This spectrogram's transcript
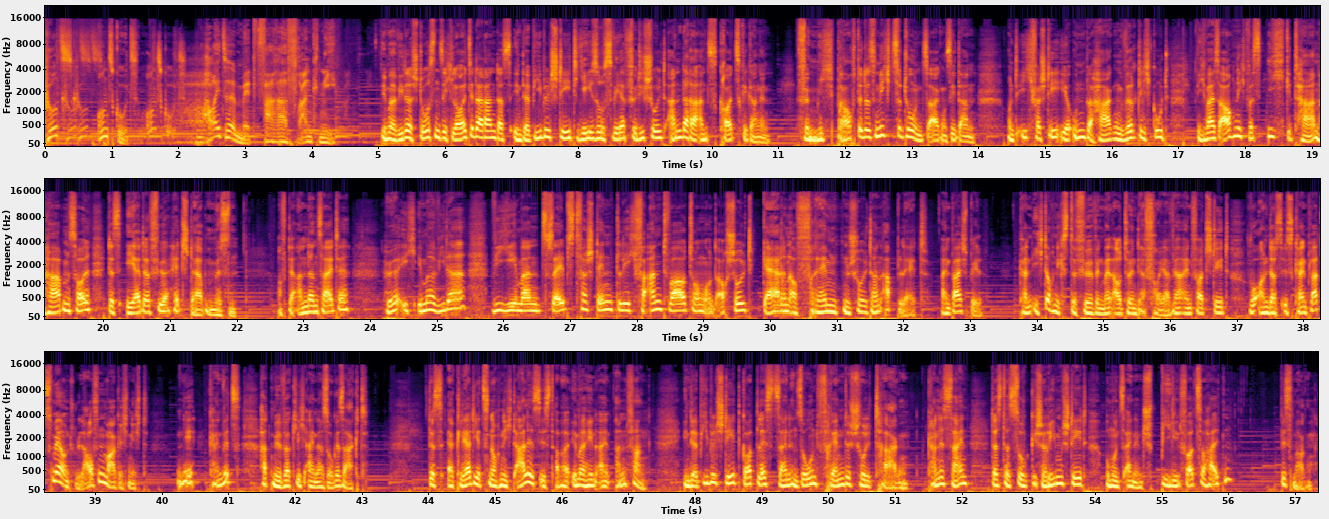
Kurz und gut und gut. Heute mit Pfarrer Frank Nie. Immer wieder stoßen sich Leute daran, dass in der Bibel steht, Jesus wäre für die Schuld anderer ans Kreuz gegangen. Für mich brauchte das nicht zu tun, sagen sie dann. Und ich verstehe ihr Unbehagen wirklich gut. Ich weiß auch nicht, was ich getan haben soll, dass er dafür hätte sterben müssen. Auf der anderen Seite höre ich immer wieder, wie jemand selbstverständlich Verantwortung und auch Schuld gern auf fremden Schultern ablädt. Ein Beispiel. Kann ich doch nichts dafür, wenn mein Auto in der Feuerwehreinfahrt steht, woanders ist kein Platz mehr und laufen mag ich nicht. Nee, kein Witz, hat mir wirklich einer so gesagt. Das erklärt jetzt noch nicht alles, ist aber immerhin ein Anfang. In der Bibel steht, Gott lässt seinen Sohn fremde Schuld tragen. Kann es sein, dass das so geschrieben steht, um uns einen Spiegel vorzuhalten? Bis morgen.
